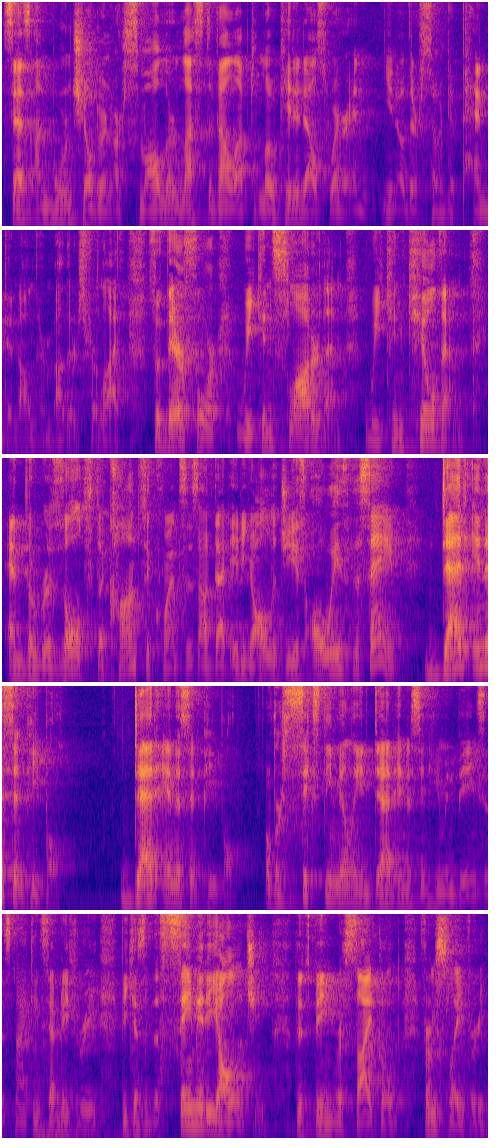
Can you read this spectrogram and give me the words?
says unborn children are smaller, less developed, located elsewhere, and you know they're so dependent on their mothers for life. So therefore, we can slaughter them, we can kill them, and the results, the consequences of that ideology is always the same: dead innocent people, dead innocent people over 60 million dead innocent human beings since 1973 because of the same ideology that's being recycled from slavery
